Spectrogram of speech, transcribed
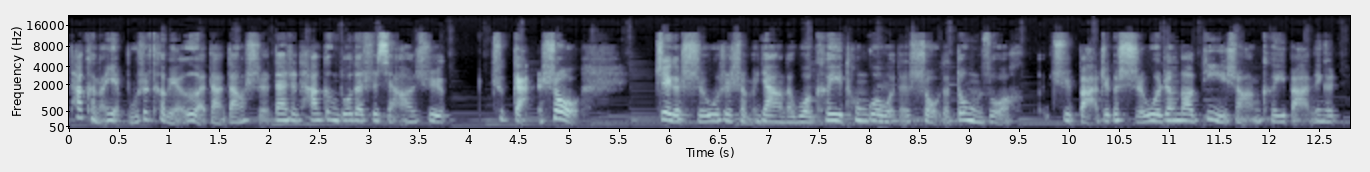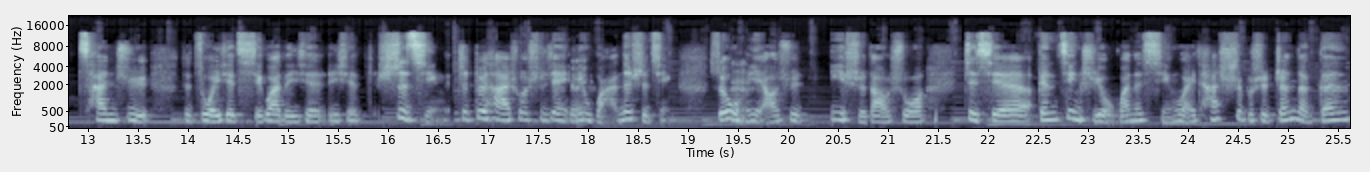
他可能也不是特别饿，但当时，但是他更多的是想要去去感受这个食物是什么样的。我可以通过我的手的动作。去把这个食物扔到地上，可以把那个餐具就做一些奇怪的一些一些事情，这对他来说是件一玩的事情，所以我们也要去意识到说，这些跟进食有关的行为，它是不是真的跟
